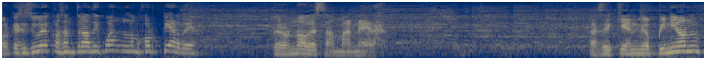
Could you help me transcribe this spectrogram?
Porque si se hubiera concentrado igual, a lo mejor pierde. Pero no de esa manera. Así que en mi opinión,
